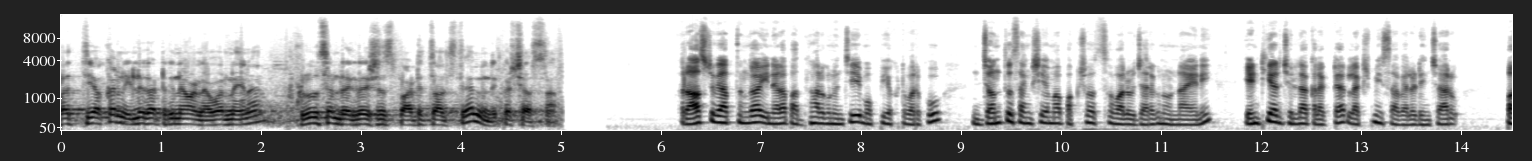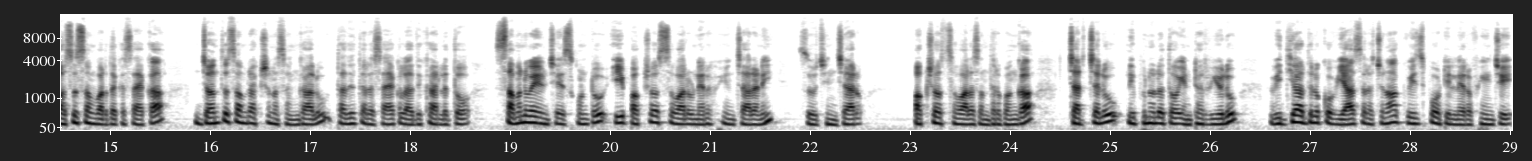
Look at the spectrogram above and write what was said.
ప్రతి ఒక్కరిని ఇల్లు కట్టుకునే వాళ్ళని ఎవరినైనా రూల్స్ అండ్ రెగ్యులేషన్స్ పాటించాల్సిందిగా నేను రిక్వెస్ట్ చేస్తున్నాను. రాష్ట్ర వ్యాప్తంగా ఈ నెల పద్నాలుగు నుంచి ముప్పై ఒకటి వరకు జంతు సంక్షేమ పక్షోత్సవాలు జరగనున్నాయని ఎన్టీఆర్ జిల్లా కలెక్టర్ లక్ష్మీసా వెల్లడించారు. పశుసంవర్ధక శాఖ జంతు సంరక్షణ సంఘాలు తదితర శాఖల అధికారులతో సమన్వయం చేసుకుంటూ ఈ పక్షోత్సవాలు నిర్వహించాలని సూచించారు. పక్షోత్సవాల సందర్భంగా చర్చలు నిపుణులతో ఇంటర్వ్యూలు విద్యార్థులకు వ్యాసరచన క్విజ్ పోటీలు నిర్వహించి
